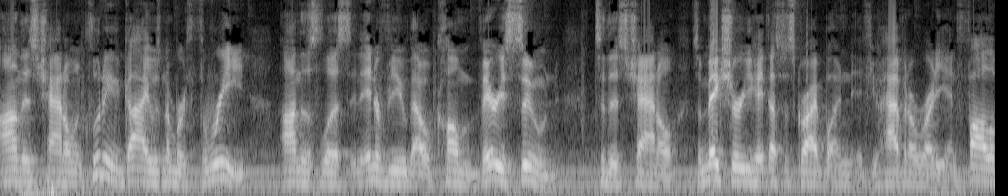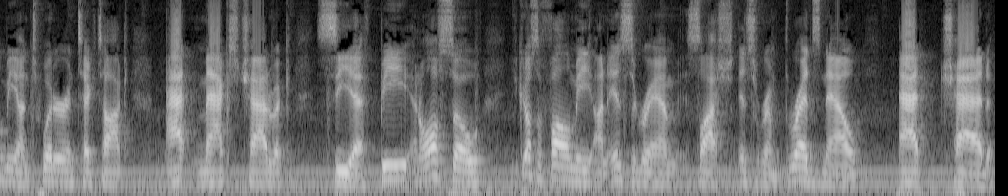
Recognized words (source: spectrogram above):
on this channel, including a guy who's number three on this list, an interview that will come very soon to this channel. So make sure you hit that subscribe button if you haven't already, and follow me on Twitter and TikTok at Max Chadwick CFB, and also you can also follow me on Instagram slash Instagram Threads now at Chad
